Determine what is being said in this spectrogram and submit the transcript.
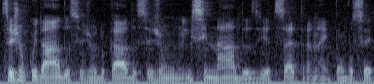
sejam cuidadas, sejam educadas, sejam ensinadas e etc. Né? Então você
